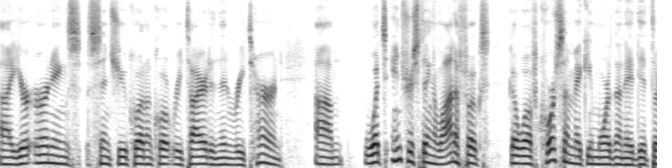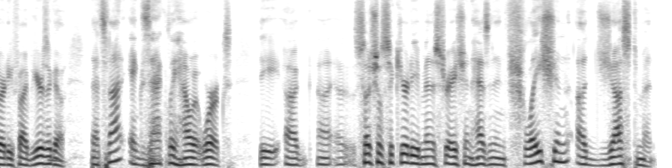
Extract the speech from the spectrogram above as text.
uh, your earnings since you quote unquote retired and then returned. Um, what's interesting, a lot of folks go, Well, of course I'm making more than I did 35 years ago. That's not exactly how it works. The uh, uh, Social Security Administration has an inflation adjustment.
